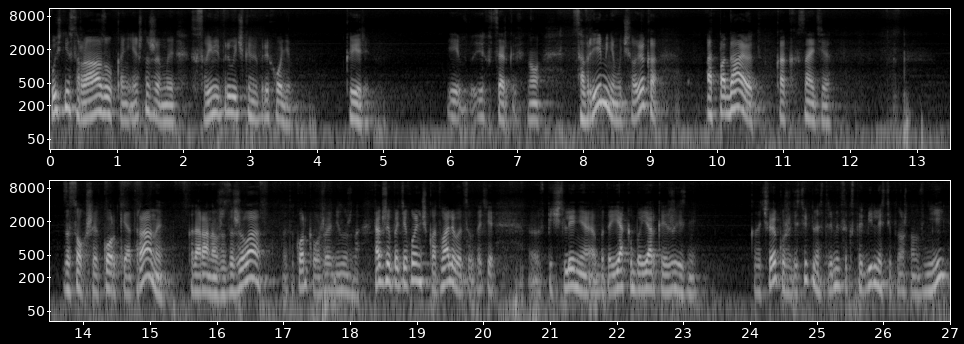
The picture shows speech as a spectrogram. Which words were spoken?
Пусть не сразу, конечно же, мы со своими привычками приходим к вере и, и в церковь, но со временем у человека отпадают, как, знаете, засохшие корки от раны, когда рана уже зажила, эта корка уже не нужна. Также потихонечку отваливаются вот эти э, впечатления об этой якобы яркой жизни – когда человек уже действительно стремится к стабильности, потому что он в ней,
